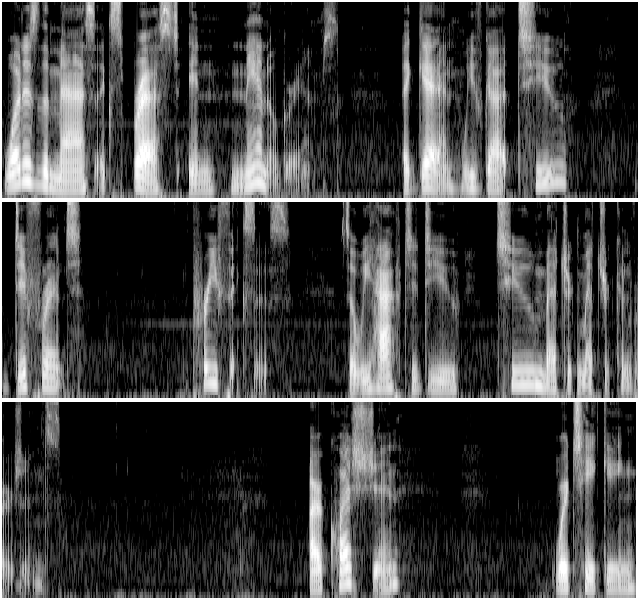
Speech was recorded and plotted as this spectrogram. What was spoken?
What is the mass expressed in nanograms? Again, we've got two different prefixes. So we have to do two metric metric conversions our question, we're taking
